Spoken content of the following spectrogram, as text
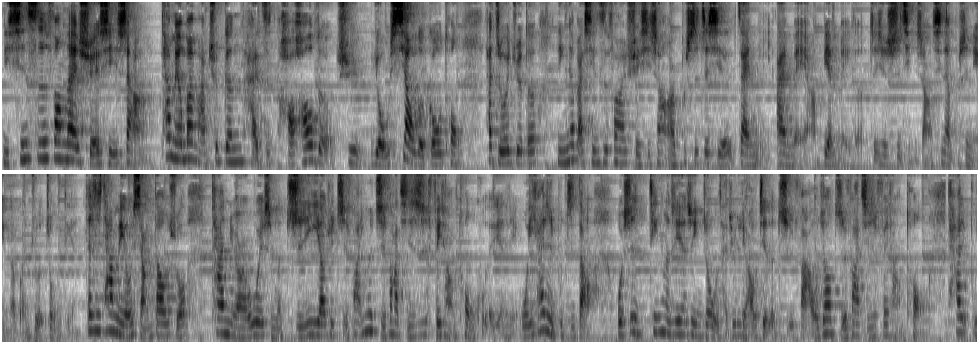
你心思放在学习上，他没有办法去跟孩子。好好的去有效的沟通。他只会觉得你应该把心思放在学习上，而不是这些在你爱美啊、变美的这些事情上。现在不是你应该关注的重点。但是他没有想到说，他女儿为什么执意要去植发？因为植发其实是非常痛苦的一件事情。我一开始不知道，我是听了这件事情之后，我才去了解了植发。我知道植发其实非常痛，它不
